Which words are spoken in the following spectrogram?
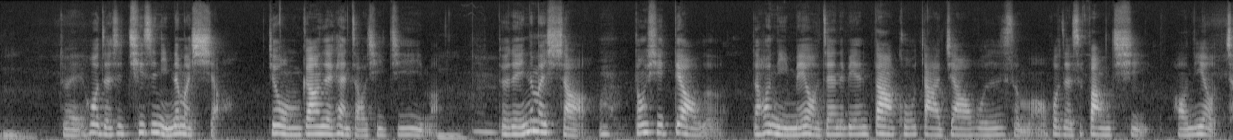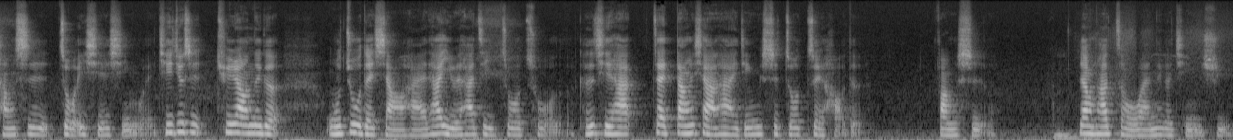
嗯，对，或者是其实你那么小，就我们刚刚在看早期记忆嘛，嗯。对对，那么小，嗯，东西掉了，然后你没有在那边大哭大叫或者是什么，或者是放弃，好，你有尝试做一些行为，其实就是去让那个无助的小孩，他以为他自己做错了，可是其实他在当下他已经是做最好的方式了，让他走完那个情绪，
